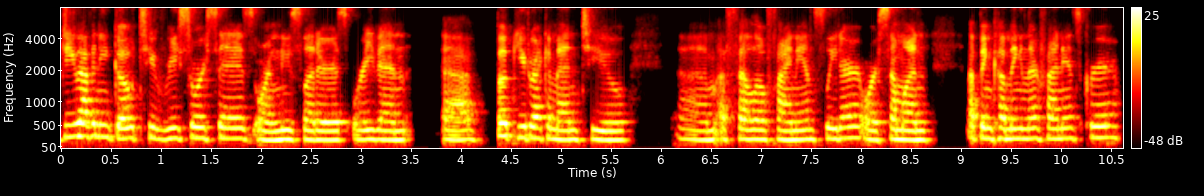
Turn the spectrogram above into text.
Do you have any go to resources or newsletters or even a book you'd recommend to um, a fellow finance leader or someone up and coming in their finance career?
